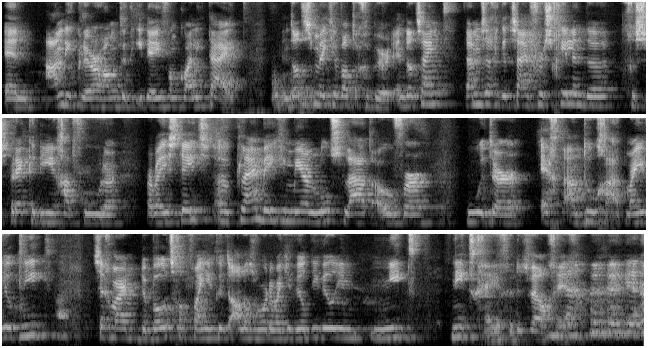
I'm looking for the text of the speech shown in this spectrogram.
En aan die kleur hangt het idee van kwaliteit. En dat is een beetje wat er gebeurt. En dat zijn, daarom zeg ik, het zijn verschillende gesprekken die je gaat voeren. Waarbij je steeds een klein beetje meer loslaat over hoe het er echt aan toe gaat. Maar je wilt niet, zeg maar, de boodschap van je kunt alles worden wat je wilt, die wil je niet, niet geven. Dus wel geven. ja.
